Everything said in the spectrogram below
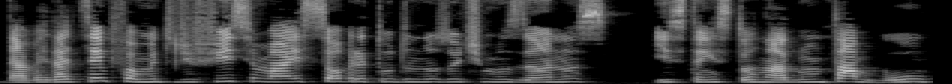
Na verdade, sempre foi muito difícil, mas, sobretudo nos últimos anos, isso tem se tornado um tabu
